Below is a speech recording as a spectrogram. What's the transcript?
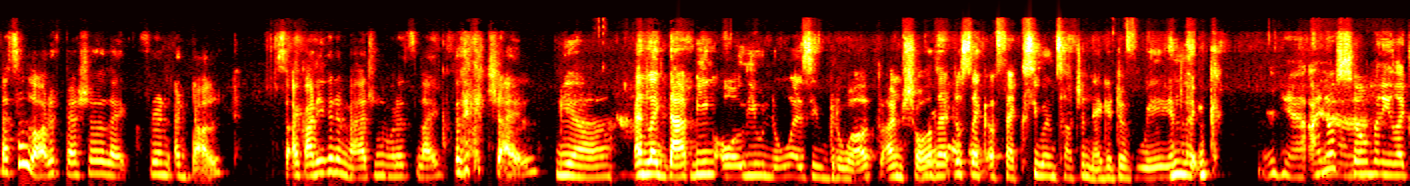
That's a lot of pressure like for an adult so i can't even imagine what it's like for like a child Yeah. And like that being all you know as you grow up, I'm sure that just like affects you in such a negative way. And like, yeah i know so many like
